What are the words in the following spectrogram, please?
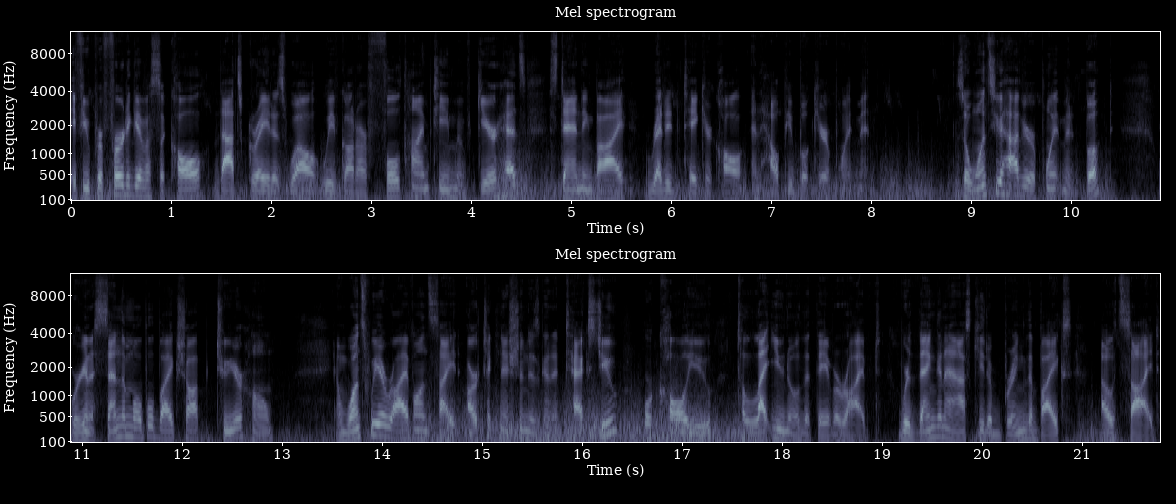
If you prefer to give us a call, that's great as well. We've got our full-time team of gearheads standing by, ready to take your call and help you book your appointment. So once you have your appointment booked, we're gonna send the mobile bike shop to your home. And once we arrive on site, our technician is gonna text you or call you to let you know that they've arrived. We're then gonna ask you to bring the bikes outside.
